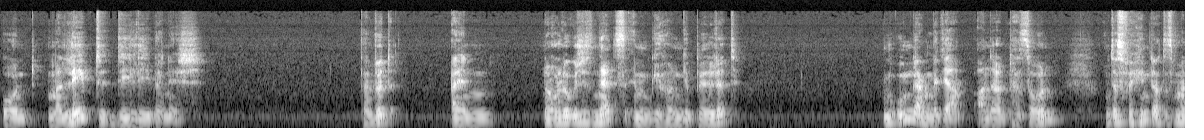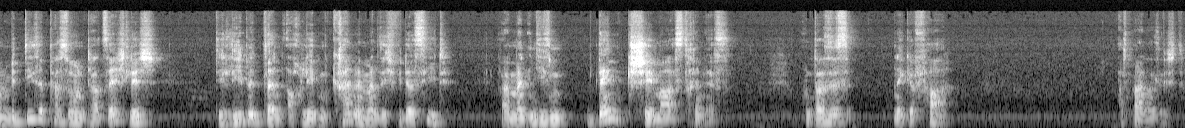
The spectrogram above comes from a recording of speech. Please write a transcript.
und man lebt die Liebe nicht, dann wird ein neurologisches Netz im Gehirn gebildet, im Umgang mit der anderen Person und das verhindert, dass man mit dieser Person tatsächlich die Liebe dann auch leben kann, wenn man sich wieder sieht, weil man in diesem Denkschemas drin ist. Und das ist eine Gefahr aus meiner Sicht.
